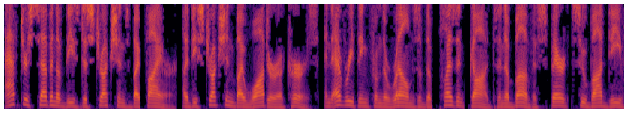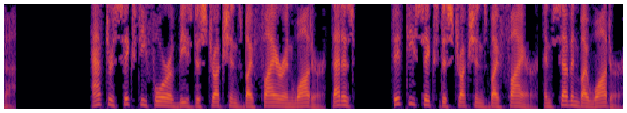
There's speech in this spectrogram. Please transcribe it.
After seven of these destructions by fire, a destruction by water occurs, and everything from the realms of the pleasant gods and above is spared subha Deva. after 64 of these destructions by fire and water, that is 56 destructions by fire, and 7 by water,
